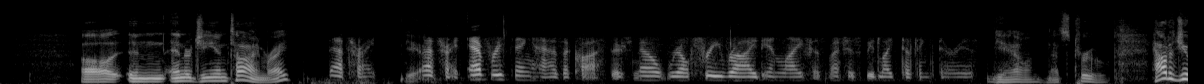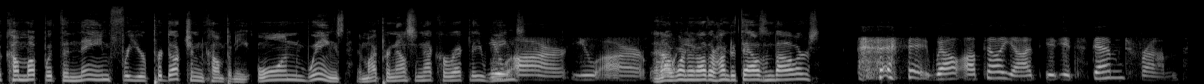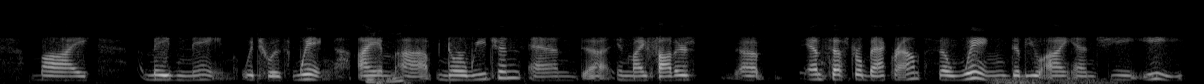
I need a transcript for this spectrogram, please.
uh, in energy and time, right? That's right. Yeah. That's right. Everything has a cost. There's no real free ride in life as much as we'd like to think there is. Yeah, that's true. How did you come up with the name for your production company, On Wings? Am I pronouncing that correctly? Wings? You are. You are. And I want another hundred thousand dollars. well, I'll tell you, it, it stemmed from my maiden name, which was Wing. I am Mm-hmm. uh, Norwegian, and uh, in my father's uh, ancestral background, so Wing, W-I-N-G-E,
